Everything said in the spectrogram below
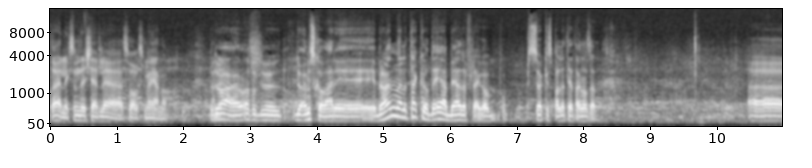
da er det liksom det kjedelige svaret som er igjen. da. Du, er, altså, du, du, ønsker å være i, i Brann, eller tenker du at det er bedre for deg å søke spilletid et annet sted? Uh,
